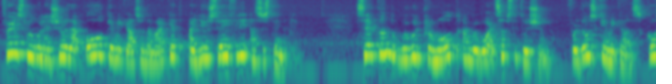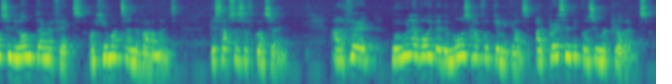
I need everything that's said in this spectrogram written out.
First, we will ensure that all chemicals on the market are used safely and sustainably. Second, we will promote and reward substitution for those chemicals causing long-term effects on humans and environment, the substance of concern. And third, we will avoid that the most harmful chemicals are present in consumer products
